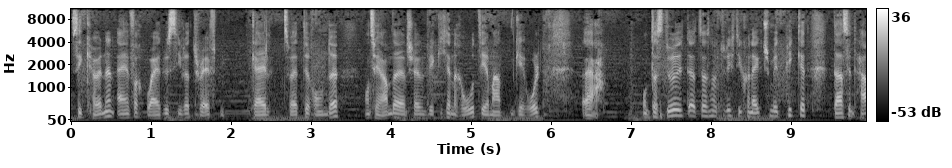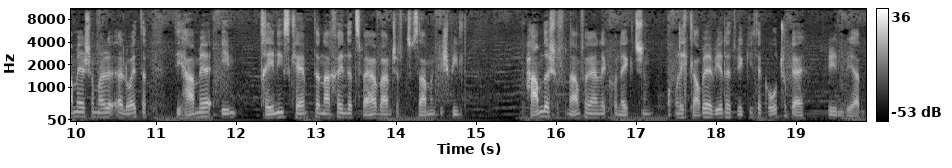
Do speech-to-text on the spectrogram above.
sie können einfach Wide Receiver draften. Geil, zweite Runde. Und sie haben da anscheinend wirklich einen Rohdiamanten geholt. Ja. Und das, das ist natürlich die Connection mit Pickett. Da sind, haben wir ja schon mal erläutert, die haben ja im Trainingscamp dann nachher in der Zweiermannschaft zusammengespielt haben da schon von Anfang an eine Connection. Und ich glaube, er wird halt wirklich der Go-To-Guy für ihn werden.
